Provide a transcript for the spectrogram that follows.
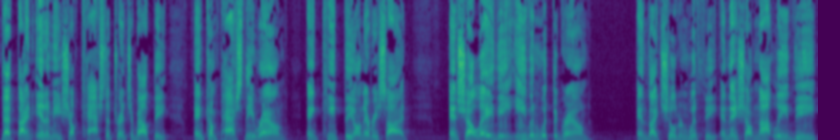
that thine enemies shall cast a trench about thee, and compass thee round, and keep thee on every side, and shall lay thee even with the ground, and thy children with thee, and they shall not leave thee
